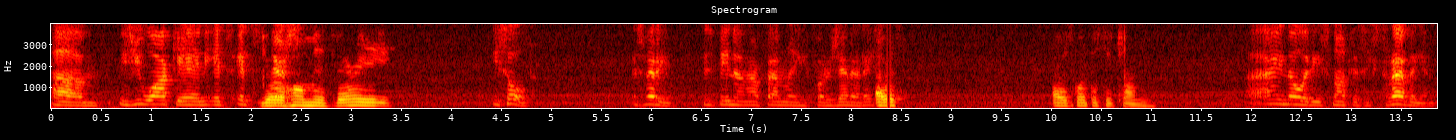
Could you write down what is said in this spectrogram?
Um, as you walk in, it's it's Your home is very. he's old. It's very old. He's been in our family for generations. I was. I was going to say charming. I know it is not as extravagant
